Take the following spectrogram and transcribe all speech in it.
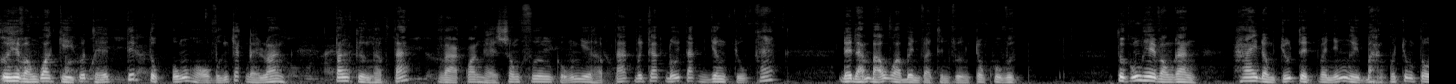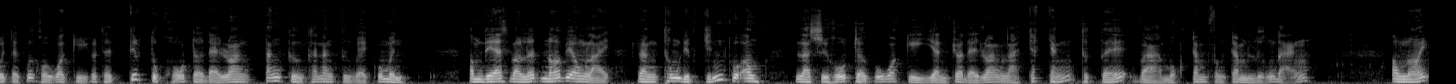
Tôi hy vọng Hoa Kỳ có thể tiếp tục ủng hộ vững chắc Đài Loan, tăng cường hợp tác và quan hệ song phương cũng như hợp tác với các đối tác dân chủ khác để đảm bảo hòa bình và thịnh vượng trong khu vực. Tôi cũng hy vọng rằng hai đồng chủ tịch và những người bạn của chúng tôi tại Quốc hội Hoa Kỳ có thể tiếp tục hỗ trợ Đài Loan tăng cường khả năng tự vệ của mình. Ông Diaz Ballet nói với ông lại rằng thông điệp chính của ông là sự hỗ trợ của Hoa Kỳ dành cho Đài Loan là chắc chắn, thực tế và 100% lưỡng đảng. Ông nói,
